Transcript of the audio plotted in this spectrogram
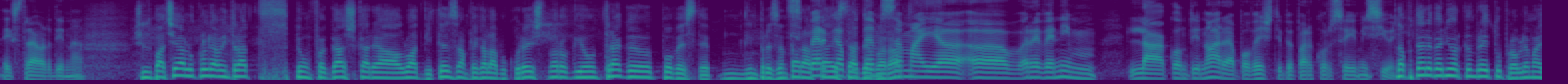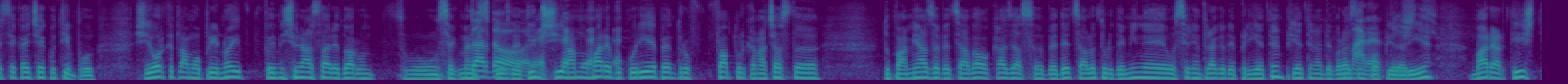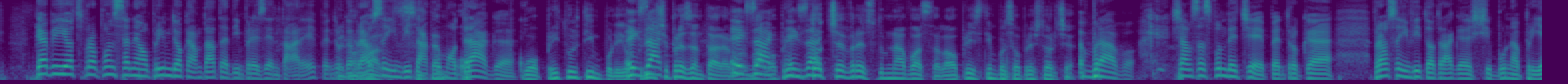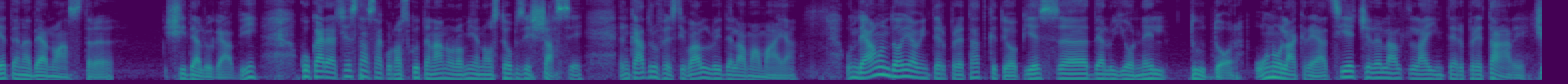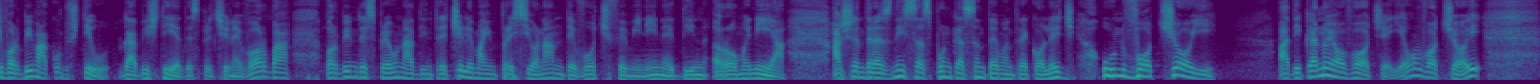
Extraordinar. Și după aceea lucrurile au intrat pe un făgaș care a luat viteză, am plecat la București. Mă rog, e o întreagă poveste. Din prezentarea Sper ta că este putem adevărat. să mai uh, uh, revenim la continuarea poveștii pe parcursul emisiunii. Dar putem reveni oricând vrei tu. Problema este că aici e cu timpul. Și oricât l-am oprit noi, emisiunea asta are doar un, un segment Doar scurs două de timp ore. și am o mare bucurie pentru faptul că în această După amiază veți avea ocazia să vedeți alături de mine o serie întreagă de prieteni, prieteni adevărați Mari din copilărie, artiști. mari artiști. Gabi, eu îți propun să ne oprim deocamdată din prezentare, pentru că Păi, vreau normal, să invit suntem acum o op- dragă. Cu opritul timpului. Oprim Exact. și prezentarea. Normal. Exact, oprim exact. tot ce vreți dumneavoastră. La opriți timpul să oprești orice. Bravo! Și am să spun de ce, pentru că vreau să invit o dragă și bună prietenă de-a noastră, și de-a lui Gabi, cu care acesta s-a cunoscut în anul 1986 în cadrul festivalului de la Mamaia, unde amândoi au interpretat câte o piesă de-a lui Ionel Tudor. Unul la creație, celălalt la interpretare. Și vorbim acum, știu, Gabi știe despre cine e vorba, vorbim despre una dintre cele mai impresionante voci feminine din România. Aș îndrăzni să spun că suntem între colegi un vocioi Adică nu e o voce, e un vocioi,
